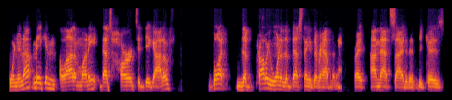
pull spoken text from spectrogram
when you're not making a lot of money, that's hard to dig out of. But the probably one of the best things that ever happened to me, right? On that side of it, because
